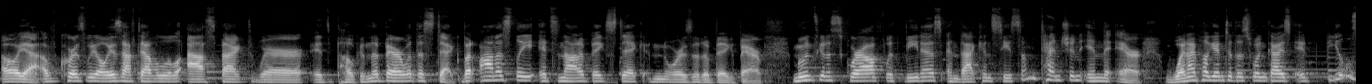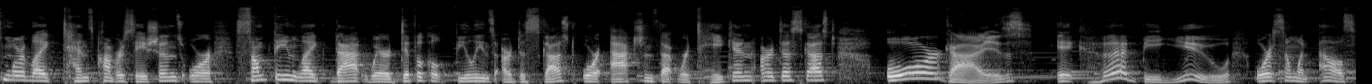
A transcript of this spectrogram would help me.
Oh, yeah, of course, we always have to have a little aspect where it's poking the bear with a stick. But honestly, it's not a big stick, nor is it a big bear. Moon's gonna square off with Venus, and that can see some tension in the air. When I plug into this one, guys, it feels more like tense conversations or something like that where difficult feelings are discussed or actions that were taken are discussed. Or, guys, it could be you or someone else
